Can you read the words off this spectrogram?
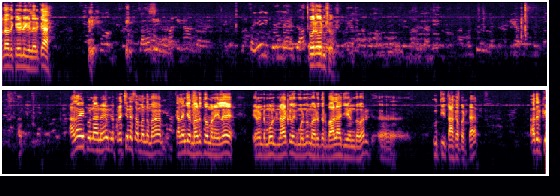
ஏதாவது கேள்விகள் இருக்கா? ஒரு ஒரு நிமிஷம். அதான் இப்போ நான் இந்த பிரச்சனை சம்பந்தமாக கலைஞர் மருத்துவமனையில் இரண்டு மூன்று நாட்களுக்கு முன்பு மருத்துவர் பாலாஜி என்பவர் குத்தி தாக்கப்பட்டார். அதற்கு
